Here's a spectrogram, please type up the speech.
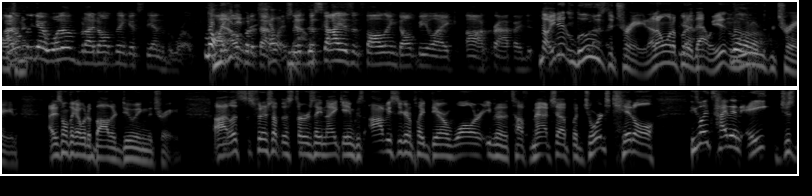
I don't think I would have, but I don't think it's the end of the world. No, I will put it that way. The, the, sky isn't falling. Don't be like, ah, oh, crap. I did. No, you didn't lose Whatever. the trade. I don't want to put yeah. it that way. You didn't no, lose no, no. the trade. I just don't think I would have bothered doing the trade. Uh, let's just finish up this Thursday night game because obviously you're going to play Darren Waller even in a tough matchup. But George Kittle He's my tight end eight. Just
